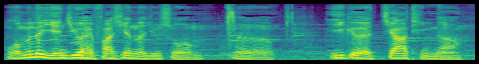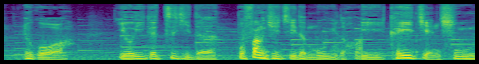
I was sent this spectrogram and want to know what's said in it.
我们的研究还发现呢，就是说，呃，一个家庭呢，如果有一个自己的不放弃自己的母语的话，你可以减轻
